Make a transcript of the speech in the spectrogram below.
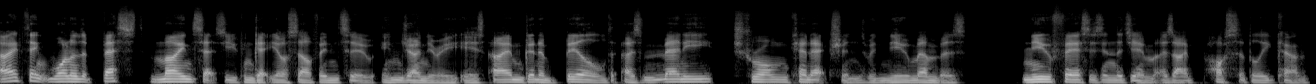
I think one of the best mindsets you can get yourself into in January is I'm going to build as many strong connections with new members, new faces in the gym as I possibly can.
